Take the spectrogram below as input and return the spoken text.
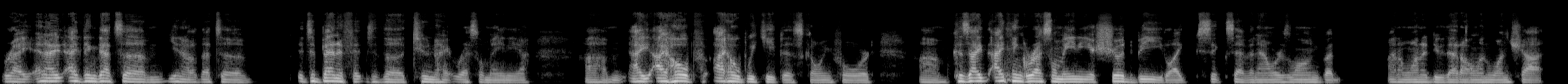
Right, and I, I think that's um you know that's a it's a benefit to the two night WrestleMania. Um, I I hope I hope we keep this going forward because um, I I think WrestleMania should be like six seven hours long, but I don't want to do that all in one shot.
